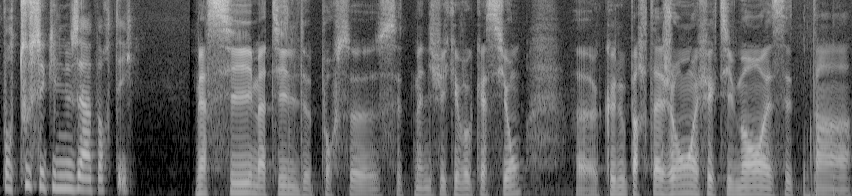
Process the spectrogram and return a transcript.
pour tout ce qu'il nous a apporté. Merci Mathilde pour cette magnifique évocation euh, que nous partageons effectivement. C'est un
